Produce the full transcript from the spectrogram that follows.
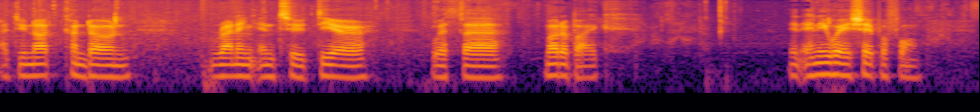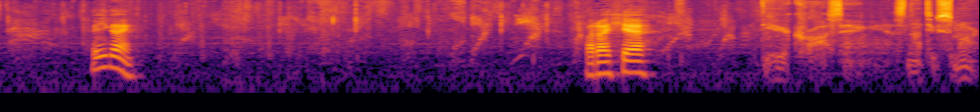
I do not condone running into deer with a motorbike in any way, shape, or form. Where are you going? What do I hear? Deer crossing. That's not too smart.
